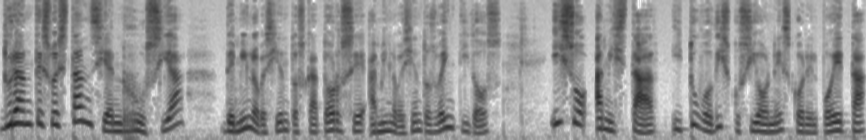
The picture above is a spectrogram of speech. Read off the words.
Durante su estancia en Rusia, de 1914 a 1922, hizo amistad y tuvo discusiones con el poeta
